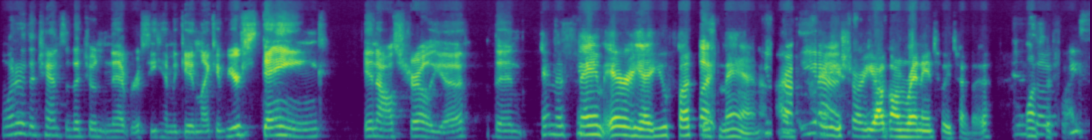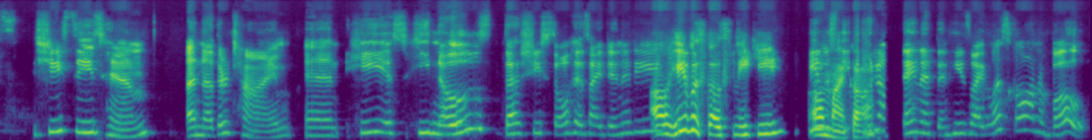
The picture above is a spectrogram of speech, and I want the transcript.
what are the chances that you'll never see him again? Like, if you're staying in Australia, then in the same area, you fuck like, this man. I'm yeah. pretty sure y'all gonna run into each other and once so or twice. She sees him another time, and he is he knows that she stole his identity. Oh, he was so sneaky. He oh my god! He don't say nothing. He's like, "Let's go on a boat."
